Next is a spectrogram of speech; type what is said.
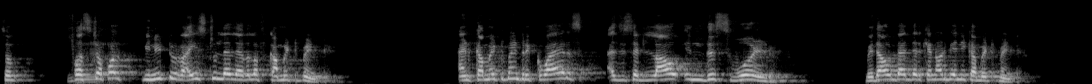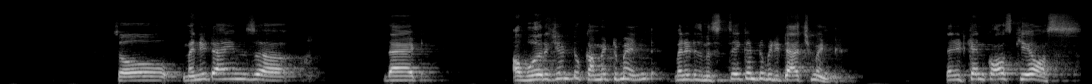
so 1st mm-hmm. of all we need to rise to the level of commitment and commitment requires, as you said, love in this world. Without that, there cannot be any commitment. So many times uh, that aversion to commitment, when it is mistaken to be detachment, then it can cause chaos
